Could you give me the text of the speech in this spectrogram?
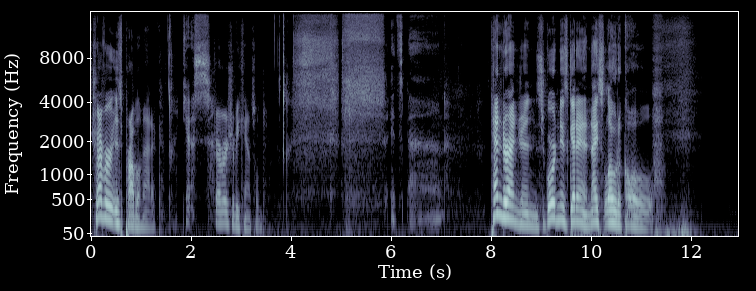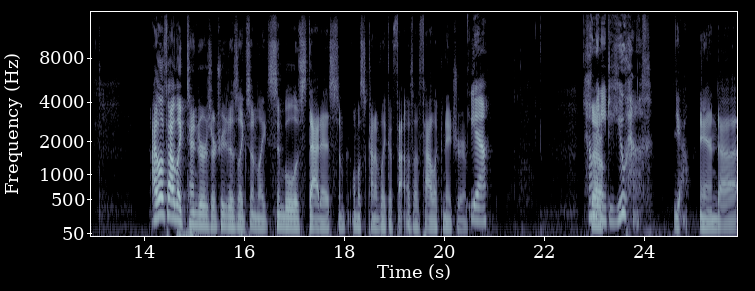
Trevor is problematic. Yes. Trevor should be canceled. It's bad. Tender engines. Gordon is getting a nice load of coal. I love how like tenders are treated as like some like symbol of status, some almost kind of like a fa- of a phallic nature. Yeah. How So- many do you have? Yeah. And uh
